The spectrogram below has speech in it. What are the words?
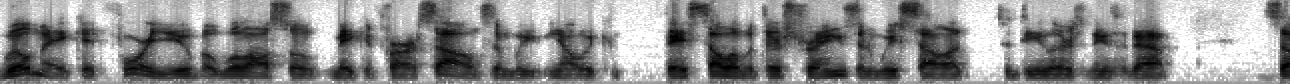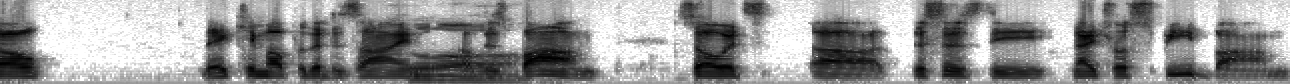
we'll make it for you, but we'll also make it for ourselves. And we, you know, we can, they sell it with their strings and we sell it to dealers and things like that. So they came up with a design cool. of this bomb. So it's, uh, this is the Nitro Speed Bomb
